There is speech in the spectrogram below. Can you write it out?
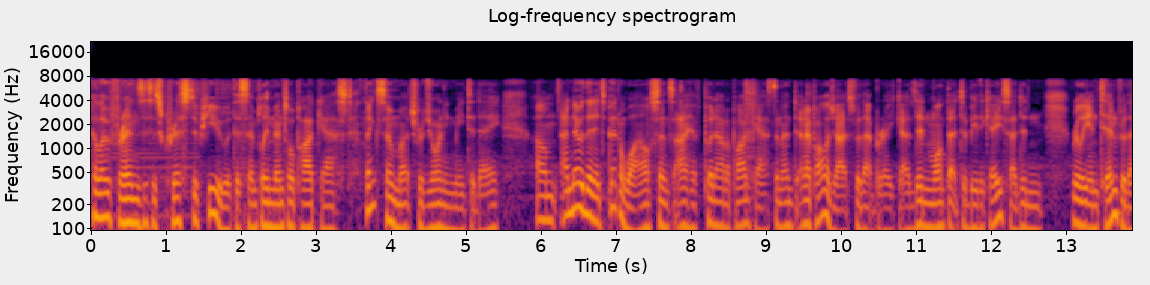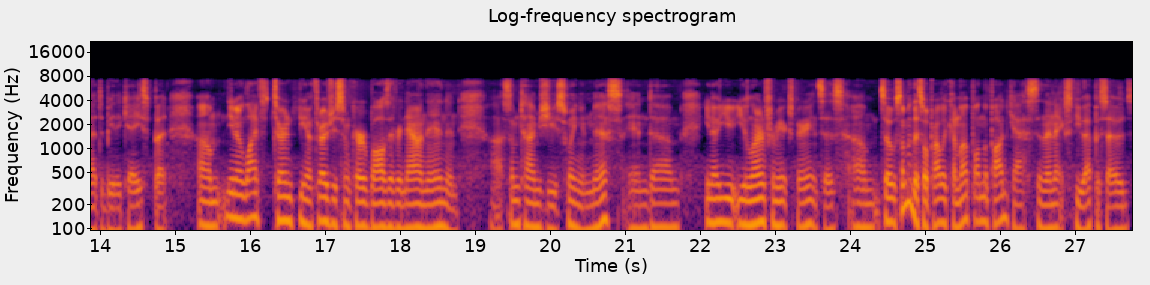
Hello, friends. This is Chris Depew with the Simply Mental podcast. Thanks so much for joining me today. Um, I know that it's been a while since I have put out a podcast, and I, and I apologize for that break. I didn't want that to be the case. I didn't really intend for that to be the case, but um, you know, life turns, you know, throws you some curveballs every now and then, and uh, sometimes you swing and miss, and um, you know, you you learn from your experiences. Um, so some of this will probably come up on the podcast in the next few episodes,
